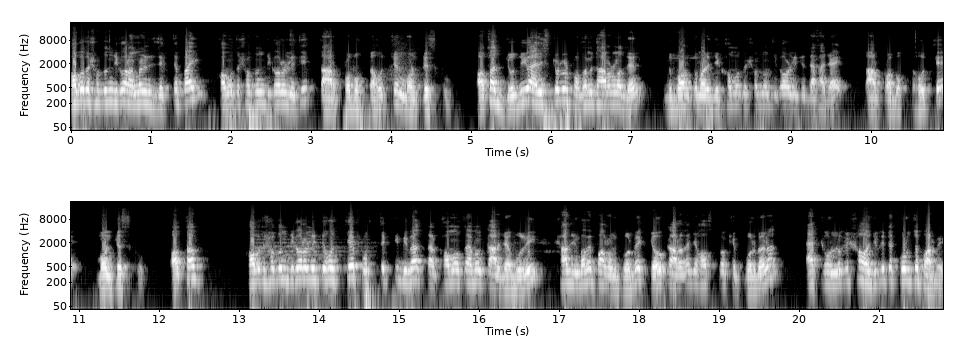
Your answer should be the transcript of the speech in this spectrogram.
ক্ষমতা স্বতন্ত্রীকরণ আমরা দেখতে পাই, ক্ষমতা স্বতন্ত্রীকরণ নীতি তার প্রবক্তা হচ্ছেন মন্টেস্কু। অর্থাৎ যদিও অ্যারিস্টটল প্রথমে ধারণা দেন, কিন্তু বর্তমানে যে ক্ষমতা স্বতন্ত্রীকরণ নীতি দেখা যায়, তার প্রবক্তা হচ্ছে মন্টেস্কু। অর্থাৎ ক্ষমতা স্বতন্ত্রীকরণ নীতি হচ্ছে প্রত্যেকটি বিভাগ তার ক্ষমতা এবং কার্যাবলী স্বাধীনভাবে পালন করবে। কেউ কারও কাছে হস্তক্ষেপ করবে না, একে অন্যকে সহযোগিতা করতে পারবে,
